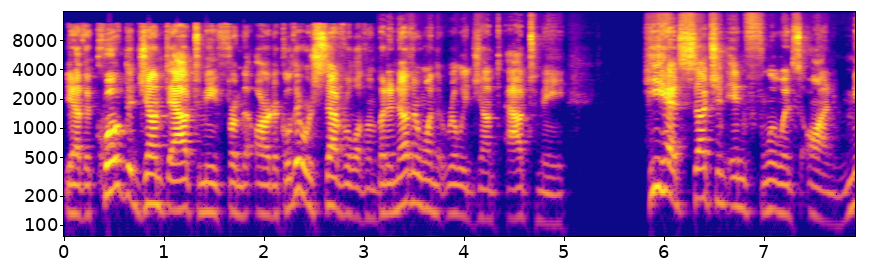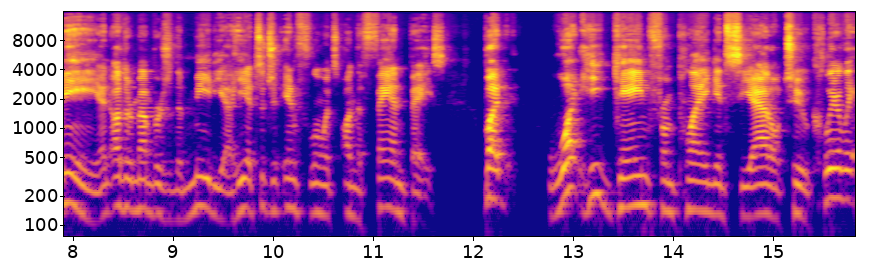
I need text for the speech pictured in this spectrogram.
Yeah, the quote that jumped out to me from the article, there were several of them, but another one that really jumped out to me. He had such an influence on me and other members of the media. He had such an influence on the fan base. But what he gained from playing in Seattle, too, clearly,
